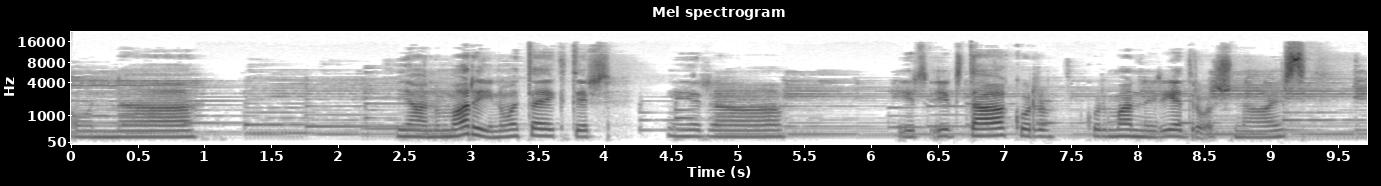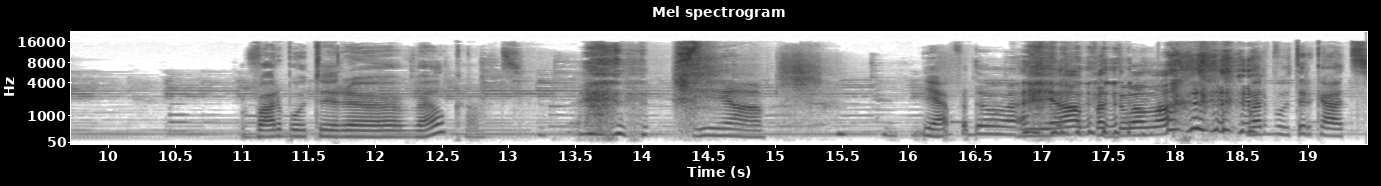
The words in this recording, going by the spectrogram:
Un, jā, nu, Marija noteikti ir, ir, ir, ir tā, kur, kur man ir iedrošinājusi. Varbūt ir vēl kāds. jā. Jāpadomā. Jāpadomā. Varbūt ir kāds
